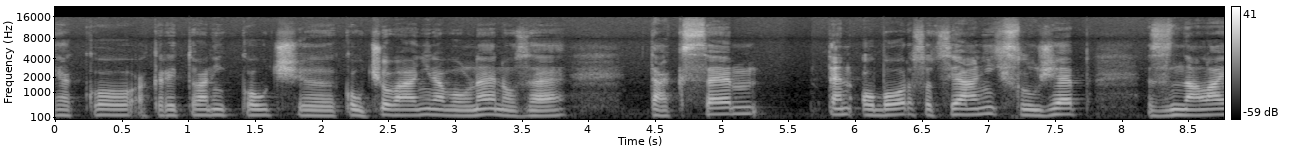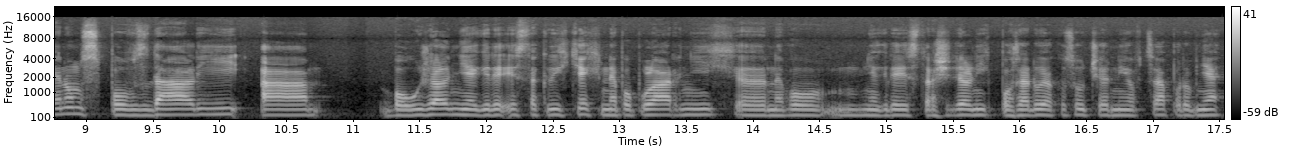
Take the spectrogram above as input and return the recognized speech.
jako akreditovaný kouč, koučování na volné noze, tak jsem ten obor sociálních služeb znala jenom z povzdálí a bohužel někdy i z takových těch nepopulárních eh, nebo někdy strašidelných pořadů, jako jsou Černý ovce a podobně.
